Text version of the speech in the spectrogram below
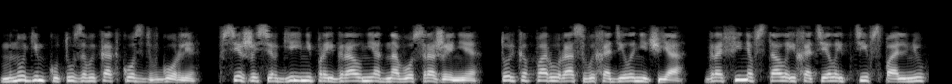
Многим Кутузовы как кость в горле. Все же Сергей не проиграл ни одного сражения. Только пару раз выходила ничья. Графиня встала и хотела идти в спальню,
